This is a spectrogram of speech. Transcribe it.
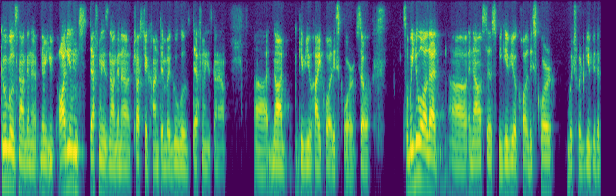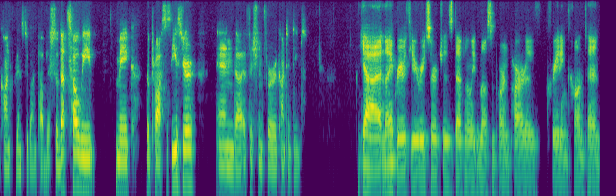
google's not gonna no, you, audience definitely is not gonna trust your content but google definitely is gonna uh, not give you high quality score. So so we do all that uh, analysis. We give you a quality score which would give you the confidence to go and publish. So that's how we make the process easier and uh, efficient for content teams yeah, and I agree with you. Research is definitely the most important part of creating content.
